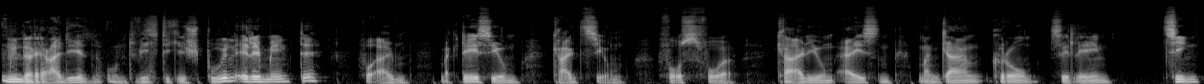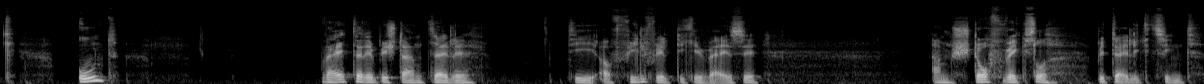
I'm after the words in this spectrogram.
Mineralien und wichtige Spurenelemente, vor allem Magnesium, Calcium, Phosphor, Kalium, Eisen, Mangan, Chrom, Selen, Zink und weitere Bestandteile, die auf vielfältige Weise am Stoffwechsel beteiligt sind,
